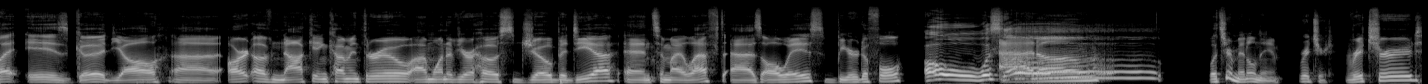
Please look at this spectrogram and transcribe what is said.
What is good, y'all? Uh, Art of Knocking coming through. I'm one of your hosts, Joe Badia, and to my left, as always, Beardiful. Oh, what's that? Adam. up? What's your middle name? Richard. Richard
